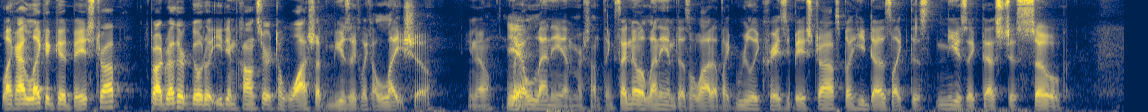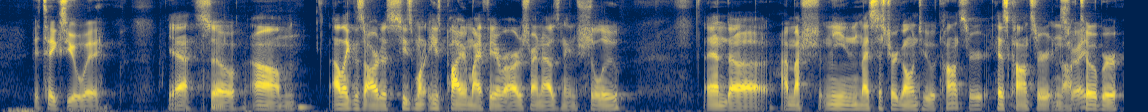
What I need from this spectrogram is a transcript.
Like, I like a good bass drop, but I'd rather go to an EDM concert to watch up music like a light show. You know, Yeah. like Illenium or something. Because I know Illenium does a lot of like really crazy bass drops, but he does like this music that's just so. It takes you away. Yeah. So um, I like this artist. He's one. He's probably my favorite artist right now. His name's Shallou. And uh, I'm actually, me and my sister are going to a concert, his concert in That's right. October.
